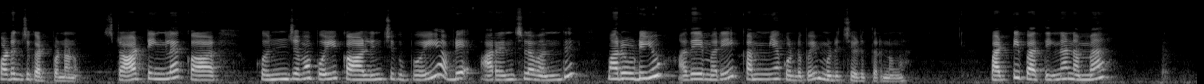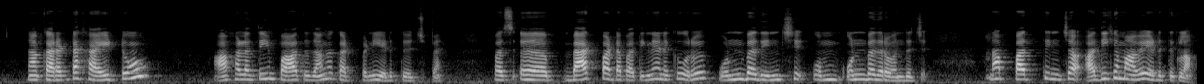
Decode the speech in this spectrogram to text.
குடஞ்சி கட் பண்ணணும். ஸ்டார்டிங்கில் கா கொஞ்சமாக போய் கால் இன்ச்சுக்கு போய் அப்படியே அரை இன்ச்சில் வந்து மறுபடியும் அதே மாதிரியே கம்மியாக கொண்டு போய் முடித்து எடுத்துடணுங்க. பட்டி பார்த்திங்கன்னா நம்ம நான் கரெக்டாக ஹைட்டும் அகலத்தையும் பார்த்து தாங்க கட் பண்ணி எடுத்து வச்சுப்பேன். ஃபஸ்ட் பேக் uh, பார்ட்டை பார்த்திங்கன்னா எனக்கு ஒரு ஒன்பது இன்ச்சு ஒம் ஒன்பதரை வந்துச்சு. நான் பத்து இன்ச்சாக அதிகமாகவே எடுத்துக்கலாம்.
